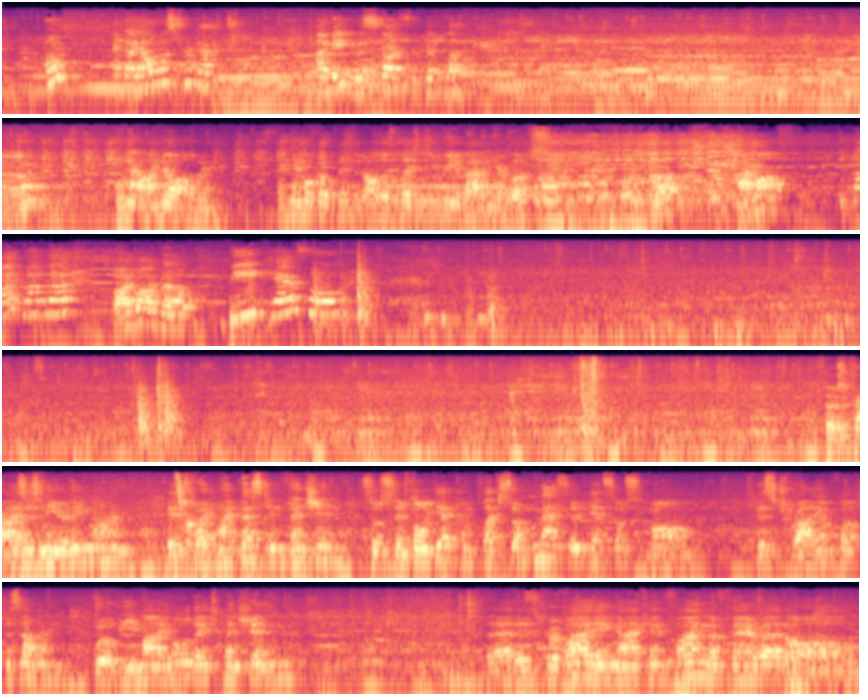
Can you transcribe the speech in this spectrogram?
Oh, and I almost forgot. I made you a scarf for good luck. Well, now I know I'll win. And then we'll go visit all those places you read about in your books. Well, I'm off. Goodbye, Papa. Bye bye, Belle. Be careful. First prize is nearly mine. It's quite my best invention. So simple yet complex, so massive yet so small. This triumph of design will be my old age pension. That is providing I can find the fare at all.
